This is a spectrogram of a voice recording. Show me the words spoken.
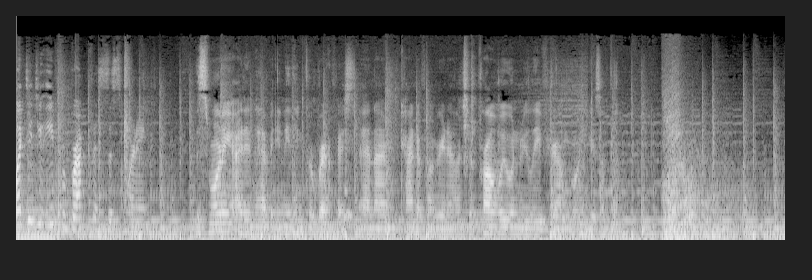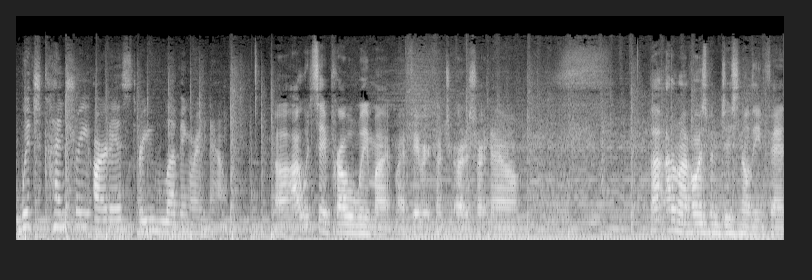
what did you eat for breakfast this morning? This morning I didn't have anything for breakfast and I'm kind of hungry now, so probably when we leave here I'm going to get something. Which country artist are you loving right now? Uh, I would say probably my, my favorite country artist right now. I, I don't know, I've always been a Jason Aldean fan.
